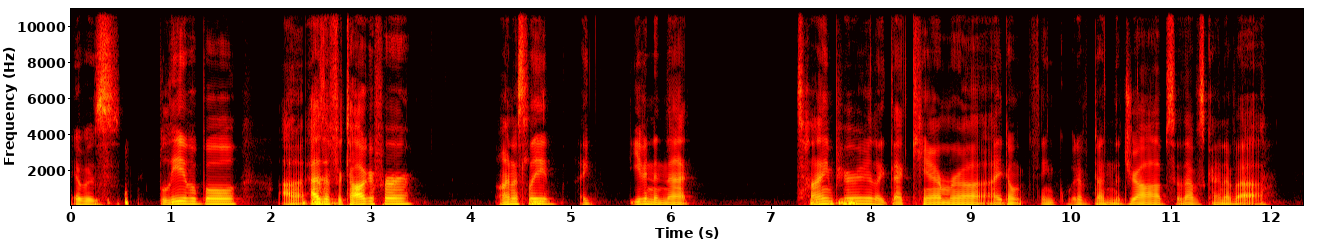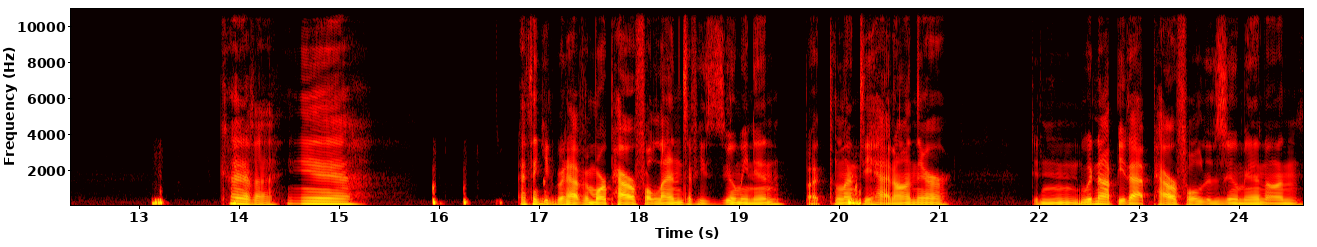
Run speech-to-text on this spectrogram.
it was believable. Uh, as a photographer, honestly, I even in that time period, like that camera, I don't think would have done the job. So that was kind of a kind of a yeah. I think he would have a more powerful lens if he's zooming in, but the lens he had on there didn't would not be that powerful to zoom in on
